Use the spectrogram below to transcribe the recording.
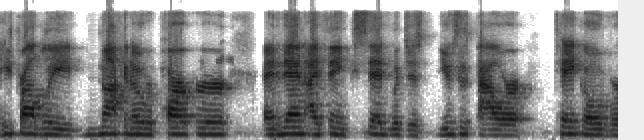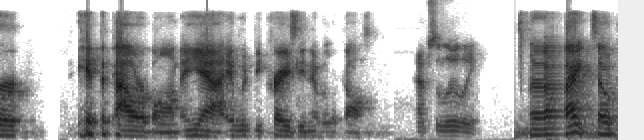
He's probably knocking over Parker. And then I think Sid would just use his power, take over, hit the power bomb. And yeah, it would be crazy and it would look awesome. absolutely. All right. So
